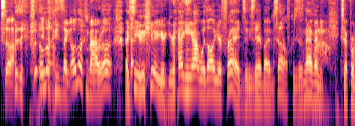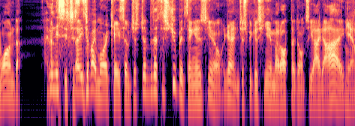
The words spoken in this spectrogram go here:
so Oh, look, he's like, oh look, Mauro, I see you here. You're, you're hanging out with all your friends, and he's there by himself because he doesn't have any except for Wanda. I mean, this is just Uh, it's probably more a case of just. But the, the stupid thing is, you know, again, just because he and Marotta don't see eye to eye, Yeah.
